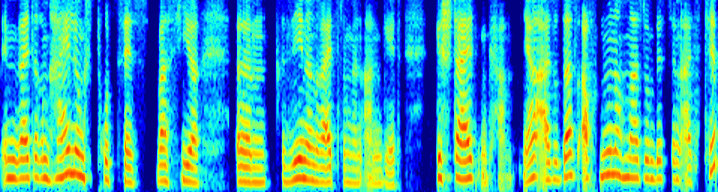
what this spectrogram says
im weiteren Heilungsprozess, was hier ähm, Sehnenreizungen angeht, gestalten kann. Ja, also das auch nur noch mal so ein bisschen als Tipp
